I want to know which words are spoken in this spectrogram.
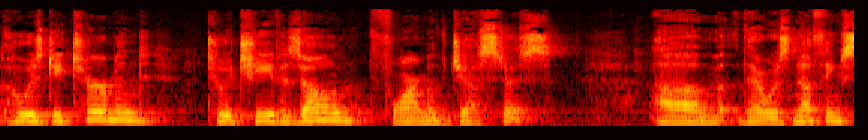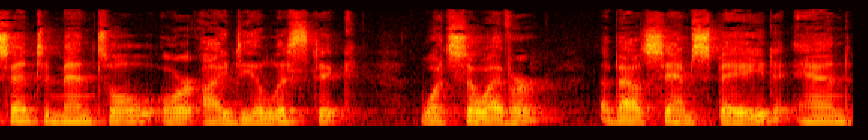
who was determined to achieve his own form of justice. Um, there was nothing sentimental or idealistic whatsoever about Sam Spade, and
